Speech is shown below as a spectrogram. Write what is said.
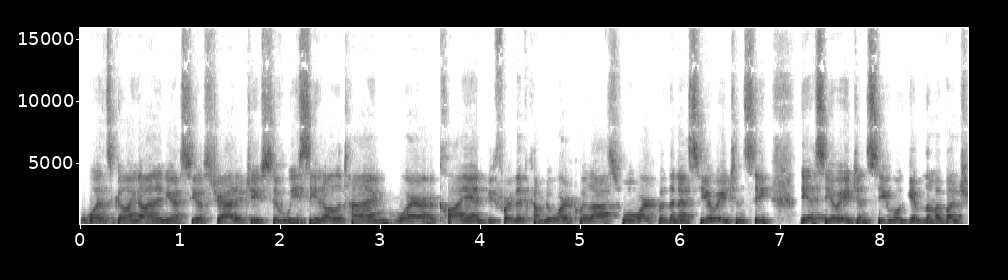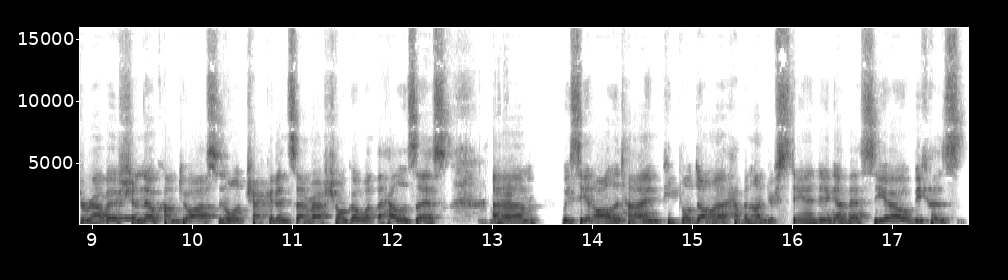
what's going on in your SEO strategy. So we see it all the time where a client, before they've come to work with us, will work with an SEO agency. The SEO agency will give them a bunch of rubbish, and they'll come to us and we'll check it in SEMrush and we'll go, "What the hell is this?" Yeah. Um, we see it all the time. People don't have an understanding of SEO because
